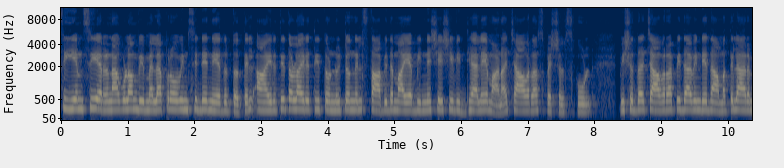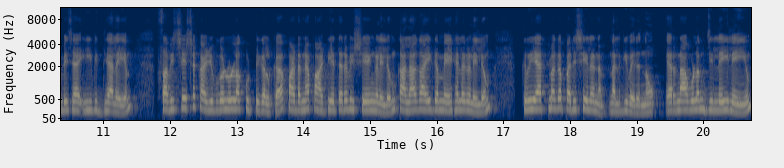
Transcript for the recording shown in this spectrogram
C M C Ernakulam Vimala പ്രോവിൻസിന്റെ നേതൃത്വത്തിൽ ആയിരത്തി തൊള്ളായിരത്തി തൊണ്ണൂറ്റൊന്നിൽ സ്ഥാപിതമായ ഭിന്നശേഷി വിദ്യാലയമാണ് ചാവറ സ്പെഷ്യൽ സ്കൂൾ. വിശുദ്ധ ചാവറ പിതാവിന്റെ നാമത്തിൽ ആരംഭിച്ച ഈ വിദ്യാലയം സവിശേഷ കഴിവുകളുള്ള കുട്ടികൾക്ക് പഠന പാഠ്യേതര വിഷയങ്ങളിലും കലാകായിക മേഖലകളിലും ക്രിയാത്മക പരിശീലനം നൽകി വരുന്നു. എറണാകുളം ജില്ലയിലെയും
